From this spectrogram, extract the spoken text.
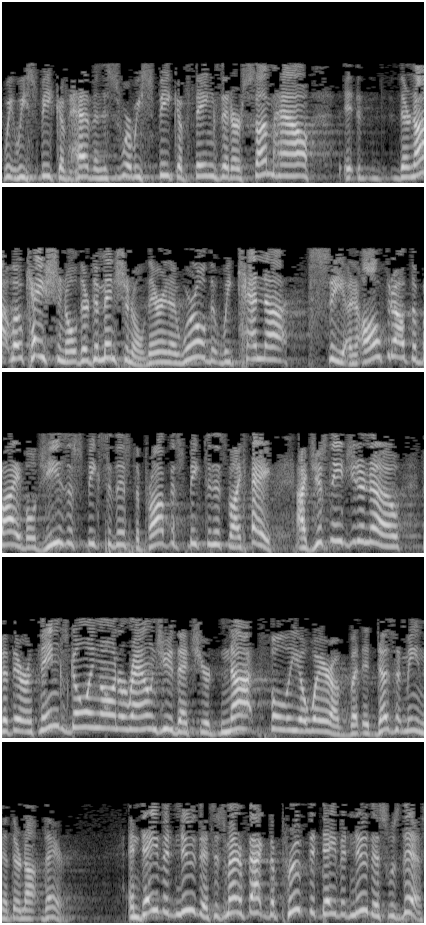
we, we speak of heaven. This is where we speak of things that are somehow, it, they're not locational, they're dimensional. They're in a world that we cannot see. And all throughout the Bible, Jesus speaks to this, the prophets speak to this, like, hey, I just need you to know that there are things going on around you that you're not fully aware of, but it doesn't mean that they're not there. And David knew this. As a matter of fact, the proof that David knew this was this,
